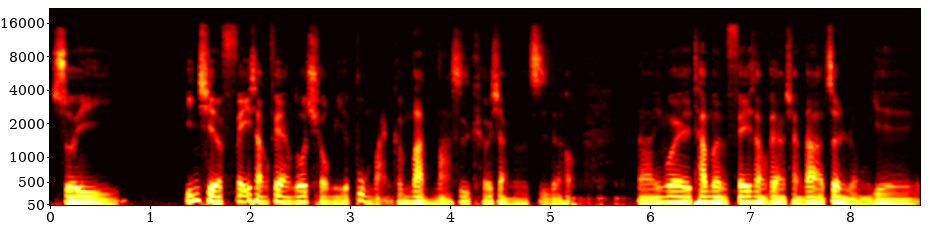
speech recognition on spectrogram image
所以引起了非常非常多球迷的不满跟谩骂，是可想而知的哈。那因为他们非常非常强大的阵容，也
